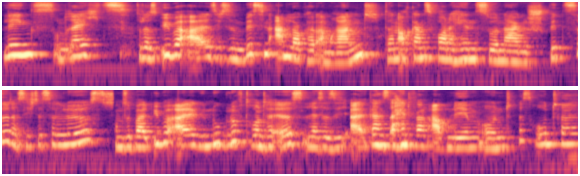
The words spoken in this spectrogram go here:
links und rechts, sodass überall sich das ein bisschen anlockert am Rand. Dann auch ganz vorne hin zur Nagelspitze, dass sich das dann löst. Und sobald überall genug Luft drunter ist, lässt er sich ganz einfach abnehmen und ist runter.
